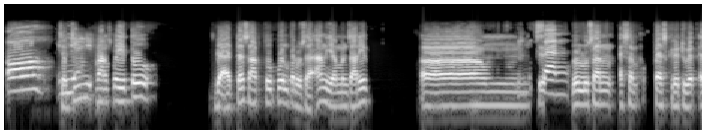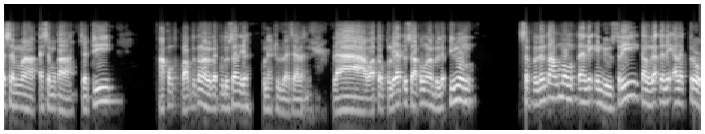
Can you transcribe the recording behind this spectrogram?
Oh, iya. Jadi waktu itu nggak ada satupun perusahaan yang mencari em, Lulusan lulusan SM, fresh graduate SMA, SMK. Jadi aku waktu itu ngambil keputusan ya kuliah dulu aja lah. Lah waktu kuliah terus aku ngambil bingung. Sebenarnya tuh aku mau teknik industri, kalau nggak teknik elektro.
